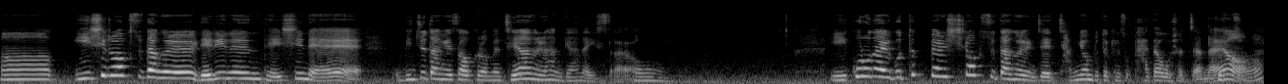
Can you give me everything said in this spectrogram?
어, 이 실업수당을 내리는 대신에 민주당에서 그러면 제안을 한 게 하나 있어요. 어. 이 코로나19 특별 실업 수당을 이제 작년부터 계속 받아오셨잖아요. 그렇죠.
